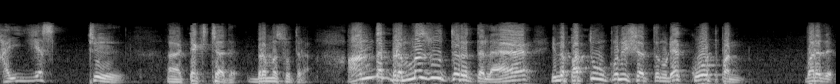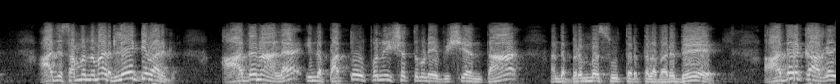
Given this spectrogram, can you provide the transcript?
ஹையஸ்ட் டெக்ஸ்ட் அது பிரம்மசூத்திரம். அந்த பிரம்மசூத்திரத்துல இந்த பத்து உபனிஷத்தினுடைய கோட் பண் வருது. அது சம்பந்தமா ரிலேட்டிவா இருக்கு. அதனால இந்த பத்து உபனிஷத்தினுடைய விஷயம் தான் அந்த பிரம்மசூத்திரத்துல வருது. அதற்காக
